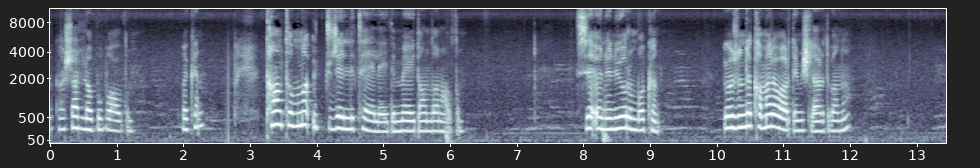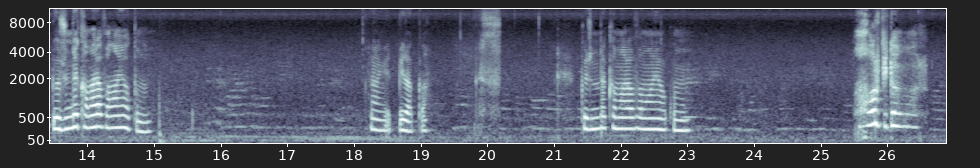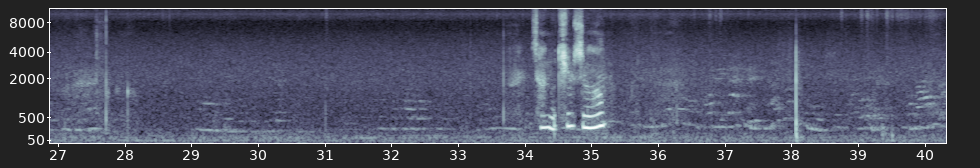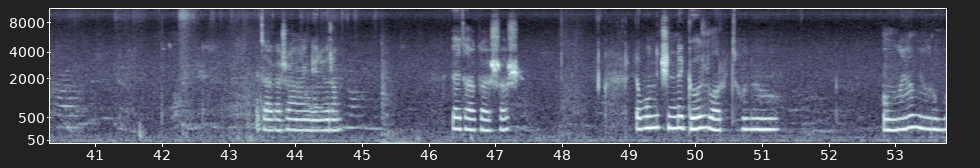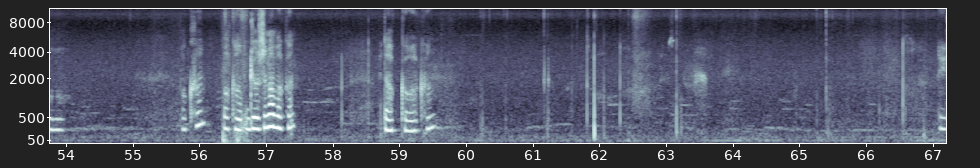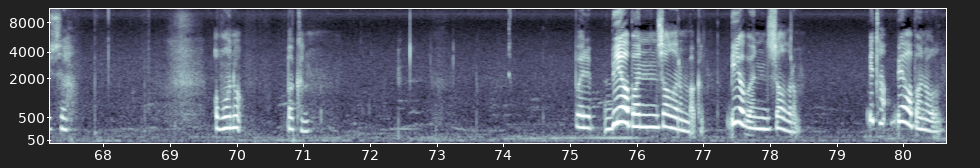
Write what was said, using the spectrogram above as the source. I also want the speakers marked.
Speaker 1: Arkadaşlar lavabo aldım. Bakın. Tam tamına 350 TL'ydi. Meydandan aldım. Size öneriyorum bakın. Gözünde kamera var demişlerdi bana. Gözünde kamera falan yok bunun. Hayır bir dakika. Gözünde kamera falan yok bunun. Harbiden var. Sen kimsin lan? Evet arkadaşlar hemen geliyorum. Evet arkadaşlar. Lavabonun içinde göz var bir tane. Anlayamıyorum bunu. Bakın. Bakın. Gözüne bakın. Bir dakika bakın. Neyse. Abone bakın. Böyle bir abonenizi alırım bakın. Bir abonenizi alırım. Bir, bir abone olun.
